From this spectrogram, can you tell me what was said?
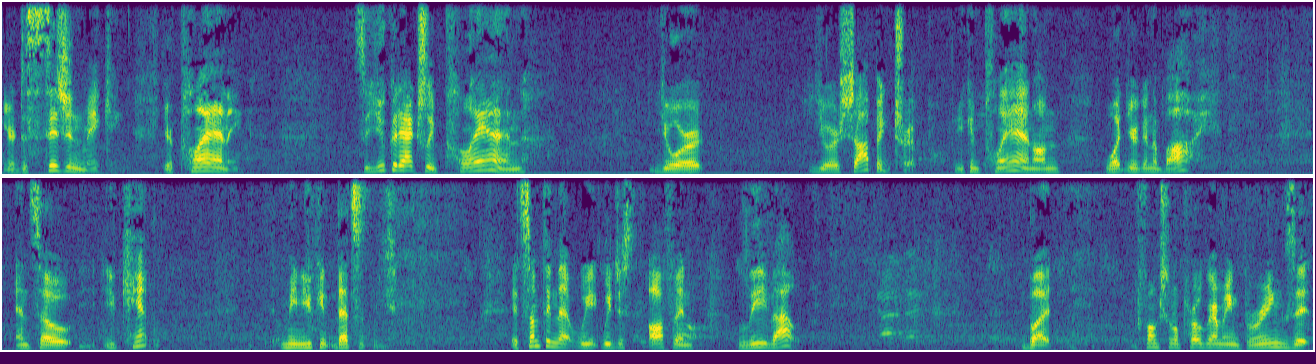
your decision making, your planning. So you could actually plan your your shopping trip. You can plan on what you're going to buy. And so you can't I mean you can that's it's something that we, we just often leave out. But functional programming brings it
